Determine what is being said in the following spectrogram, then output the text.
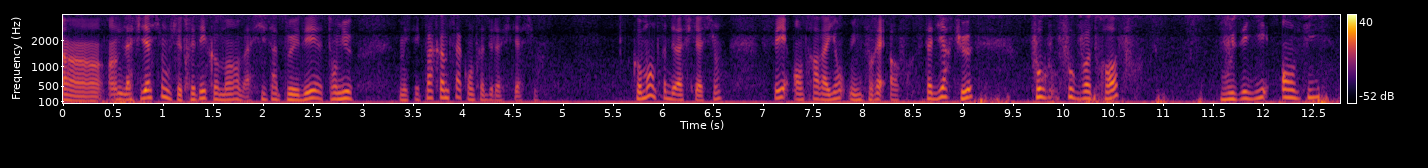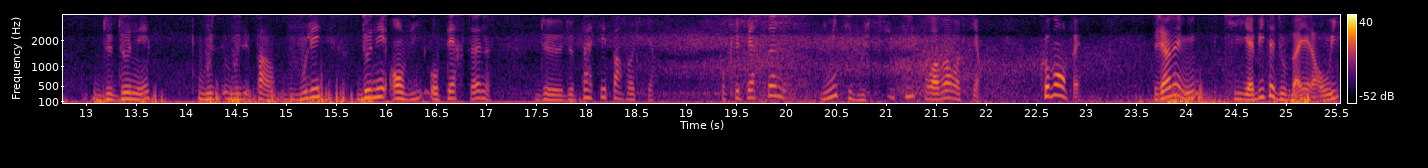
de l'affiliation. Je l'ai traité comme un, bah, si ça peut aider, tant mieux. Mais c'est pas comme ça qu'on traite de l'affiliation. Comment on traite de l'affiliation? C'est en travaillant une vraie offre. C'est-à-dire que faut, faut que votre offre, vous ayez envie de donner, vous, vous, vous voulez donner envie aux personnes de, passer par votre lien. Il faut que les personnes, limite, ils vous supplient pour avoir votre lien. Comment on fait? J'ai un ami qui habite à Dubaï. Alors oui,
